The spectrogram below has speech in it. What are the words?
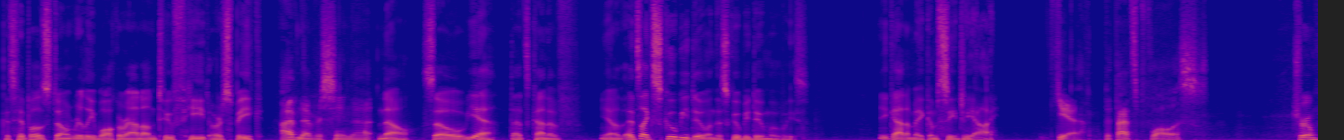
because hippos don't really walk around on two feet or speak. I've never seen that. No, so yeah, that's kind of you know, it's like Scooby Doo in the Scooby Doo movies. you got to make them CGI. Yeah, but that's flawless. True.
